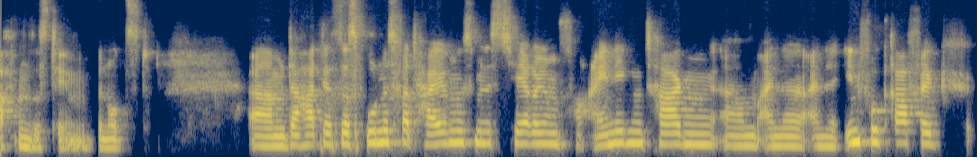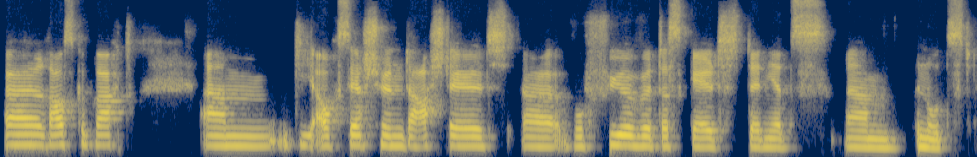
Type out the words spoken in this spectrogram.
Waffensystemen benutzt. Ähm, da hat jetzt das Bundesverteidigungsministerium vor einigen Tagen ähm, eine, eine Infografik äh, rausgebracht, ähm, die auch sehr schön darstellt, äh, wofür wird das Geld denn jetzt ähm, benutzt.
